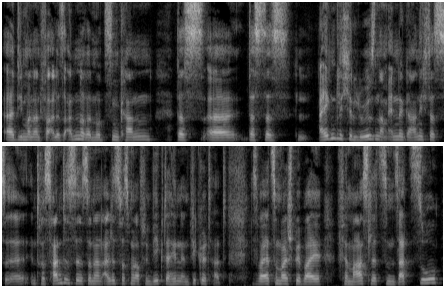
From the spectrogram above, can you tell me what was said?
äh, die man dann für alles andere nutzen kann, dass, äh, dass das eigentliche Lösen am Ende gar nicht das äh, Interessanteste ist, sondern alles, was man auf dem Weg dahin entwickelt hat. Das war ja zum Beispiel bei Fermats letztem Satz so.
